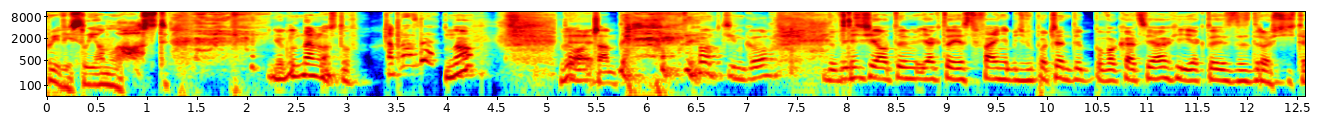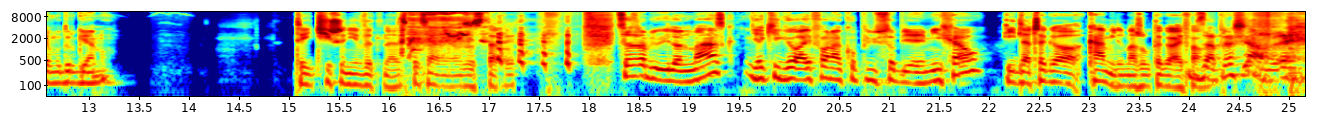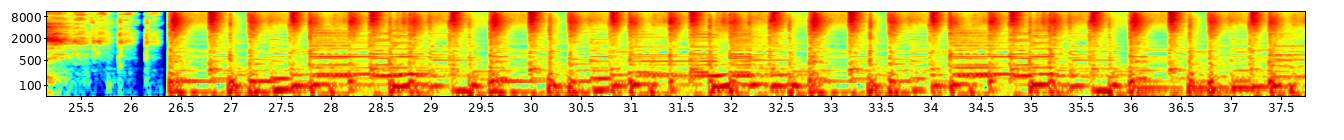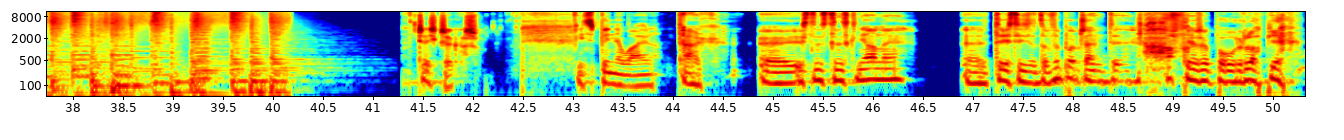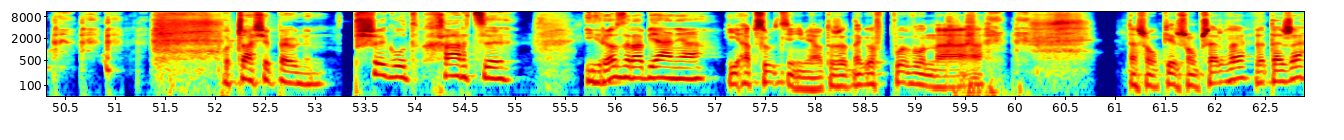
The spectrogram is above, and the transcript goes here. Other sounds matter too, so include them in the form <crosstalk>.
Previously on Lost. <laughs> Nie oglądałem Lostów. Naprawdę? No. Wyłączam. W tym odcinku dowiecie się o tym, jak to jest fajnie być wypoczęty po wakacjach i jak to jest zazdrościć temu drugiemu. Tej ciszy nie wytnę, specjalnie ją zostawię. <laughs> Co zrobił Elon Musk? Jakiego iPhone'a kupił sobie Michał? I dlaczego Kamil ma żółtego iPhone'a? Zapraszamy. Cześć Grzegorz. It's been a while. Tak. E, jestem stęskniony. E, ty jesteś za to wypoczęty. <laughs> Świeżo po urlopie. po czasie pełnym przygód, harcy i rozrabiania. I absolutnie nie miało to żadnego wpływu na <laughs> naszą pierwszą przerwę w eterze.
